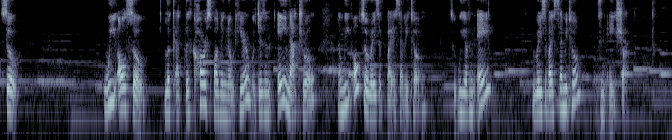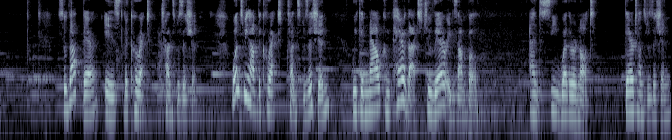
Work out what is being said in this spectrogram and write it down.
So we also look at the corresponding note here, which is an A natural, and we also raise it by a semitone. So we have an A, we raise it by a semitone, it's an A sharp. So that there is the correct transposition. Once we have the correct transposition, we can now compare that to their example and see whether or not their transposition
